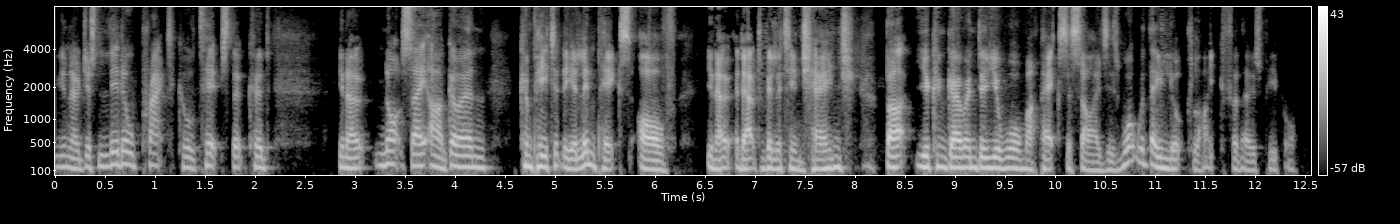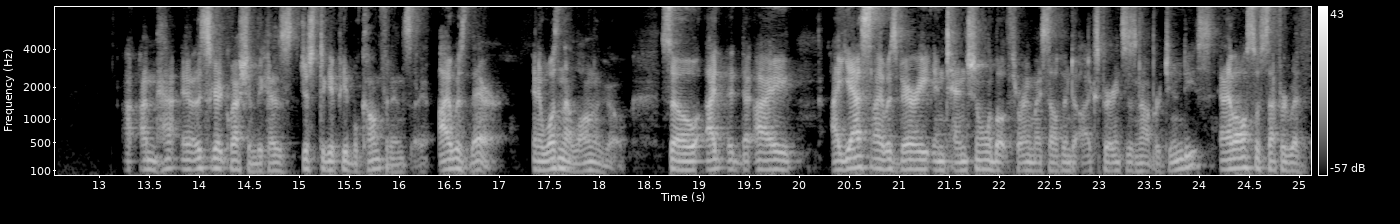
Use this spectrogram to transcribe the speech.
you know just little practical tips that could you know not say oh go and compete at the olympics of you know adaptability and change but you can go and do your warm-up exercises. What would they look like for those people? I'm ha- you know, this is a great question because just to give people confidence i was there and it wasn't that long ago. So i i I, yes, I was very intentional about throwing myself into experiences and opportunities. And I've also suffered with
